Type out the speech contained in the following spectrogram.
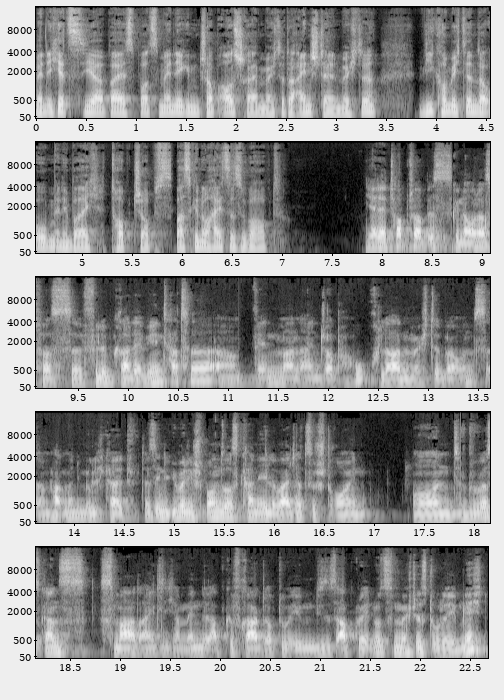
Wenn ich jetzt hier bei Sportsmanic einen Job ausschreiben möchte oder einstellen möchte, wie komme ich denn da oben in den Bereich Top Jobs? Was genau heißt das überhaupt? Ja, der Top-Job ist genau das, was äh, Philipp gerade erwähnt hatte. Ähm, wenn man einen Job hochladen möchte bei uns, ähm, hat man die Möglichkeit, das in, über die Sponsorskanäle weiter zu streuen. Und du wirst ganz smart eigentlich am Ende abgefragt, ob du eben dieses Upgrade nutzen möchtest oder eben nicht.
